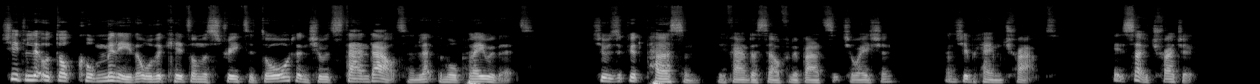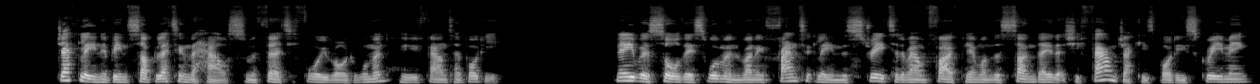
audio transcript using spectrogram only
She had a little dog called Millie that all the kids on the street adored, and she would stand out and let them all play with it. She was a good person who found herself in a bad situation, and she became trapped. It's so tragic. Jacqueline had been subletting the house from a 34 year old woman who found her body. Neighbours saw this woman running frantically in the street at around 5pm on the Sunday that she found Jackie's body, screaming,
